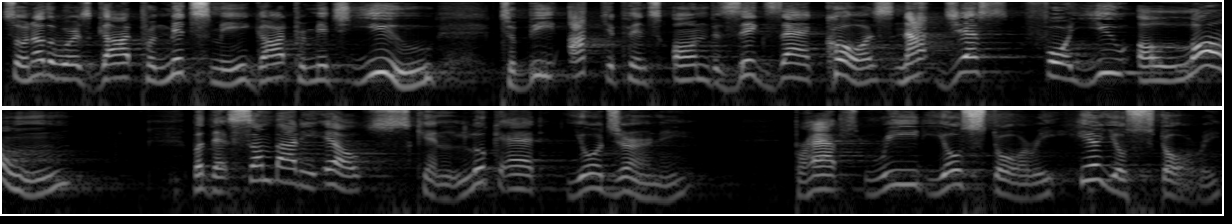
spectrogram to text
So, in other words, God permits me, God permits you to be occupants on the zigzag course, not just for you alone, but that somebody else can look at your journey, perhaps read your story, hear your story,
